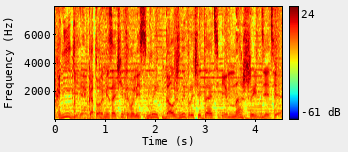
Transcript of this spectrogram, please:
Книги, которыми зачитывались мы, должны прочитать и наши дети.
